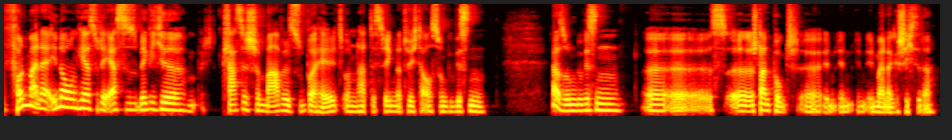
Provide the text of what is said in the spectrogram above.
von meiner Erinnerung her so der erste so wirkliche klassische Marvel-Superheld und hat deswegen natürlich da auch so einen gewissen, ja, so einen gewissen äh, äh, äh, Standpunkt äh, in, in, in meiner Geschichte da.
